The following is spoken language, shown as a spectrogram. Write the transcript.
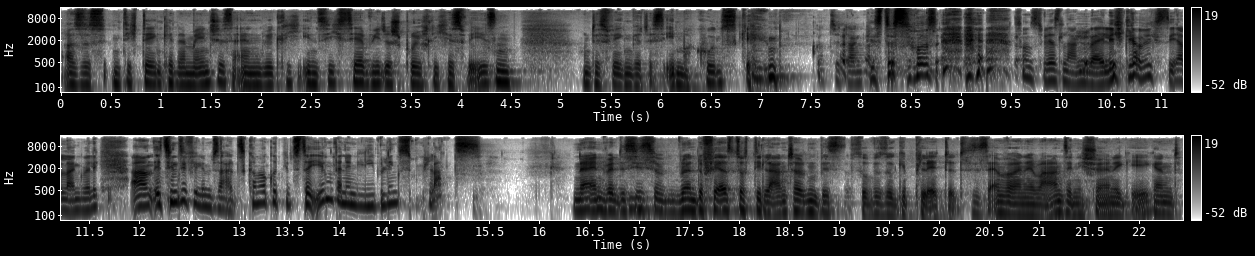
Also, und ich denke, der Mensch ist ein wirklich in sich sehr widersprüchliches Wesen. Und deswegen wird es immer Kunst geben. Gott sei Dank ist das so. Sonst wäre es langweilig, glaube ich, sehr langweilig. Ähm, jetzt sind Sie viel im Salzkammergut. Gibt es da irgendeinen Lieblingsplatz? Nein, weil das ist, wenn du fährst durch die Landschaft und bist sowieso geplättet. Das ist einfach eine wahnsinnig schöne Gegend.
